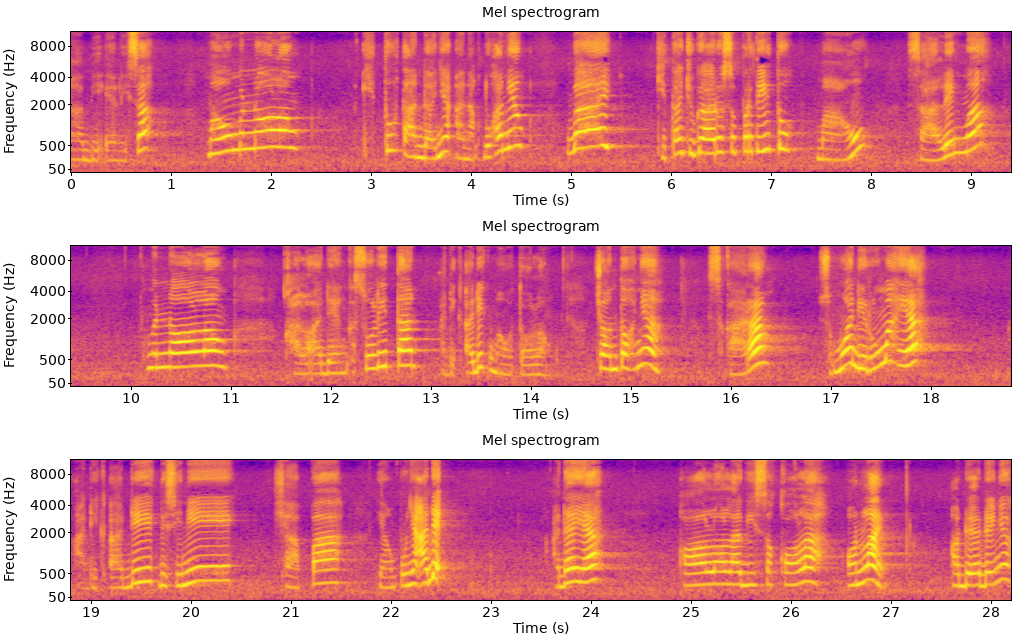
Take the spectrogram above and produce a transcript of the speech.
Nabi Elisa mau menolong. Itu tandanya anak Tuhan yang baik. Kita juga harus seperti itu, mau saling me- menolong. Kalau ada yang kesulitan, adik-adik mau tolong. Contohnya, sekarang semua di rumah ya. Adik-adik di sini siapa yang punya adik? Ada ya? Kalau lagi sekolah online, adik-adiknya,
